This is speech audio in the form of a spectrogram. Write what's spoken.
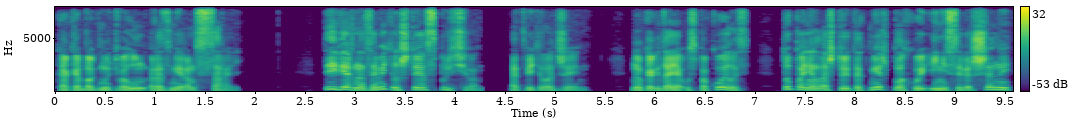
как обогнуть валун размером с сарай. «Ты верно заметил, что я вспыльчива», – ответила Джейн. «Но когда я успокоилась, то поняла, что этот мир, плохой и несовершенный,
